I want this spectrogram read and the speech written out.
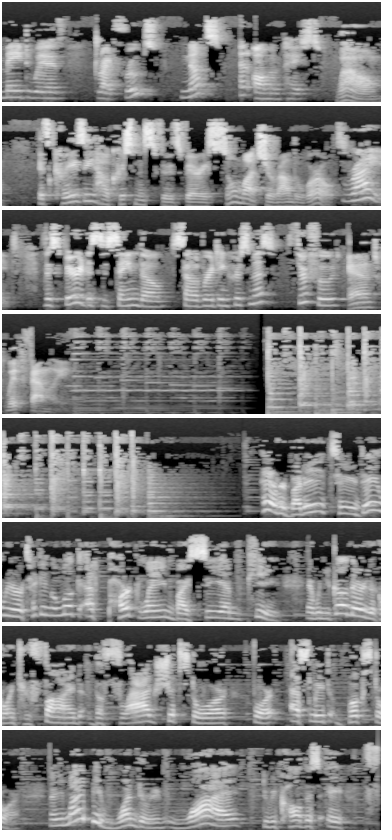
made with dried fruits, nuts, and almond paste. Wow. It's crazy how Christmas foods vary so much around the world. Right. The spirit is the same though, celebrating Christmas through food. And with family. Hey everybody, today we are taking a look at Park Lane by CMP. And when you go there, you're going to find the flagship store for Eslite Bookstore. Now you might be wondering, why do we call this a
